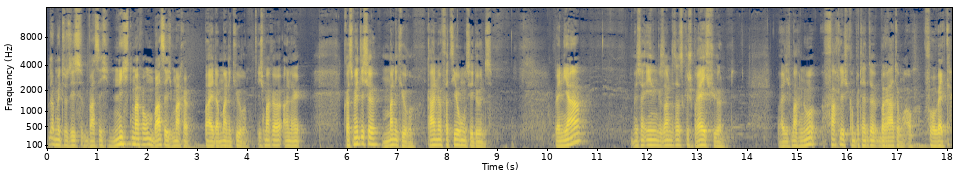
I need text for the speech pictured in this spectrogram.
damit du siehst, was ich nicht mache und was ich mache bei der Maniküre. Ich mache eine kosmetische Maniküre, keine Verzierungsidöns. Wenn ja, müssen wir Ihnen ein gesondertes Gespräch führen, weil ich mache nur fachlich kompetente Beratung auch vorweg.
